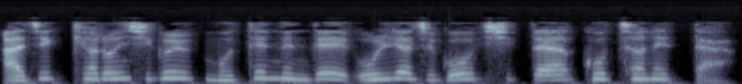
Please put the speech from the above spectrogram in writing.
아직 결혼식을 못했는데 올려주고 싶다고 전했다.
